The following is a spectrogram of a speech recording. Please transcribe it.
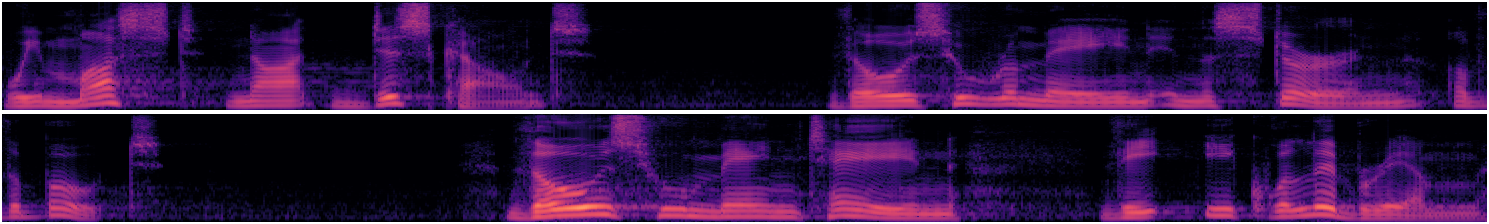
we must not discount those who remain in the stern of the boat, those who maintain the equilibrium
